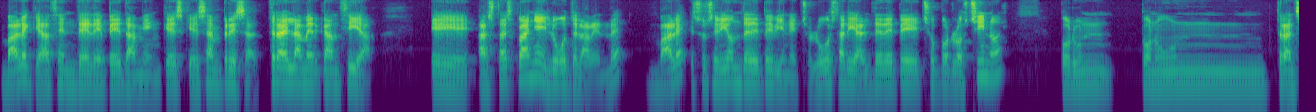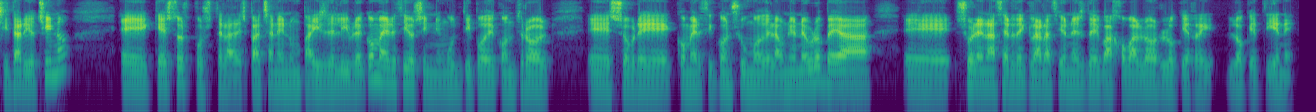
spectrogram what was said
¿vale? Que hacen DDP también, que es que esa empresa trae la mercancía eh, hasta España y luego te la vende, ¿vale? Eso sería un DDP bien hecho. Luego estaría el DDP hecho por los chinos, por un, por un transitario chino, eh, que estos pues te la despachan en un país de libre comercio sin ningún tipo de control eh, sobre comercio y consumo de la Unión Europea, suelen hacer declaraciones de bajo valor lo que, lo que tiene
